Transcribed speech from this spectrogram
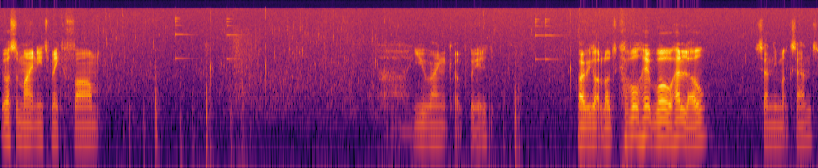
We also might need to make a farm. U rank upgraded. Right, we got loads of cobble here. Whoa, hello. Sandy muck sand.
